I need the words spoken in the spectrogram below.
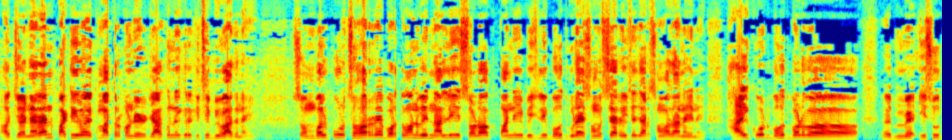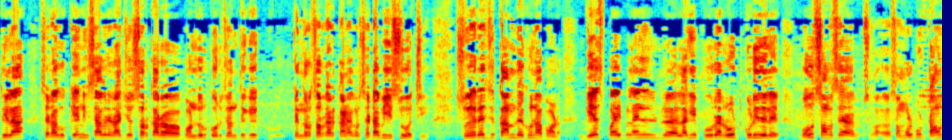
आ जयनारायण पार्टी एकमात्र कैंडिडेट जहाँ को लेकर किसी बिवाद ना संबलपुर सहर में वर्तमान भी नाली सड़क पानी बिजली बहुत गुड़ाए समस्या रही है जार समाधान है ना हाईकोर्ट बहुत बड़ इश्यू था को केन हिसाब से राज्य सरकार भंडूर कर केन्द्र सरकार कण से भी इश्यू अच्छी स्वेरेज काम देखुन आप गैस पाइपलाइन लगे पूरा रोड कुड़ीदे बहुत समस्या संबलपुर टाउन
